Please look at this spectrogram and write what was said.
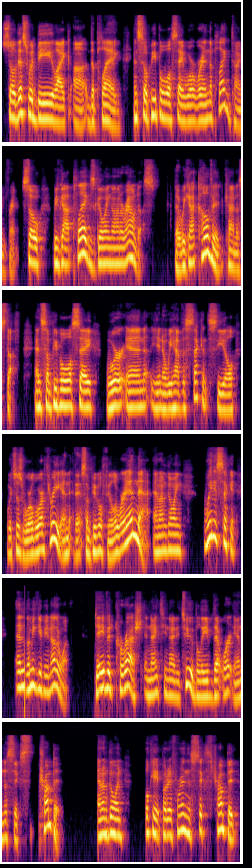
So this would be like uh, the plague, and so people will say, "Well, we're in the plague time frame." So we've got plagues going on around us. That we got COVID kind of stuff, and some people will say we're in. You know, we have the second seal, which is World War III, and some people feel that we're in that. And I'm going, wait a second, and let me give you another one. David Koresh in 1992 believed that we're in the sixth trumpet, and I'm going, okay, but if we're in the sixth trumpet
